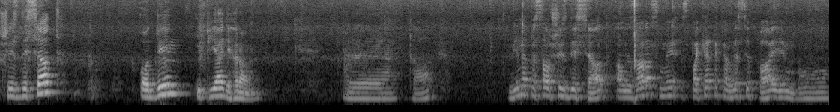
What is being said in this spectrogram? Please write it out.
61,5 грам. Е, так. Він написав 60, але зараз ми з пакетика висипаємо.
